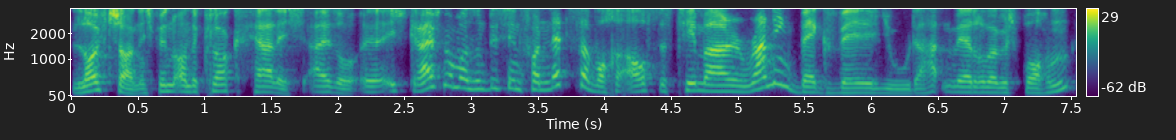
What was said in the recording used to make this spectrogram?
Läuft schon, ich bin on the clock, herrlich. Also, äh, ich greife nochmal so ein bisschen von letzter Woche auf das Thema Running Back Value. Da hatten wir ja drüber gesprochen.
